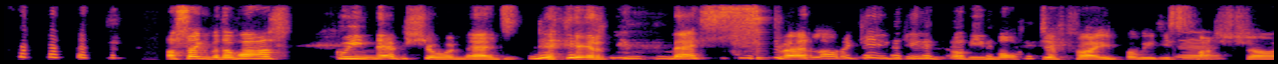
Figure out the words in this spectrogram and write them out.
Os ag bod y wall gwyneb Sioned neu'r mes mae'r lawr y gegin, o fi mortified bod wedi smasho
